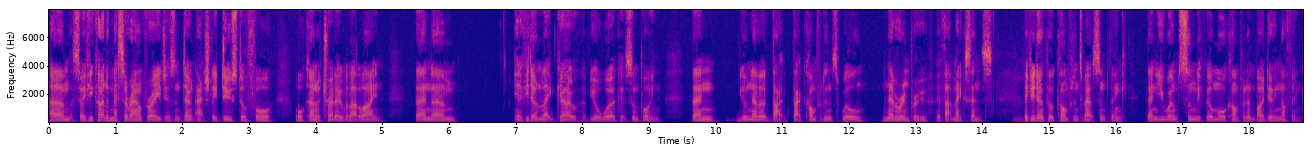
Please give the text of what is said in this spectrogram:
Um, so if you kind of mess around for ages and don't actually do stuff or, or kind of tread over that line, then um, if you don't let go of your work at some point, then you'll never that that confidence will never improve if that makes sense. Mm. If you don't feel confident about something, then you won't suddenly feel more confident by doing nothing.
